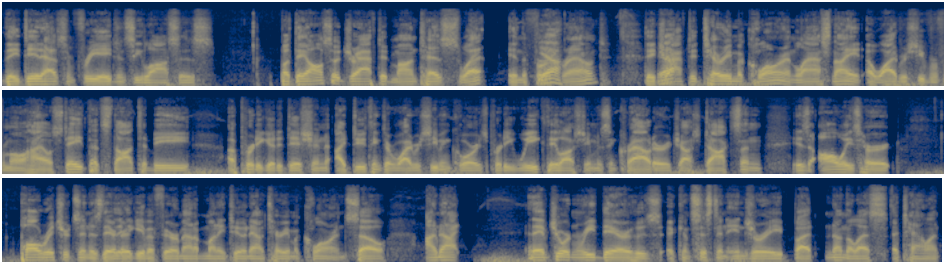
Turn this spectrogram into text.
They did have some free agency losses, but they also drafted Montez Sweat in the first Yeah. round. They Yeah. drafted Terry McLaurin last night, a wide receiver from Ohio State that's thought to be a pretty good addition. I do think their wide receiving corps is pretty weak. They lost Jamison Crowder. Josh Doctson is always hurt. Paul Richardson is there. They gave a fair amount of money to, and now Terry McLaurin. So I'm not. They have Jordan Reed there, who's a consistent injury, but nonetheless a talent.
